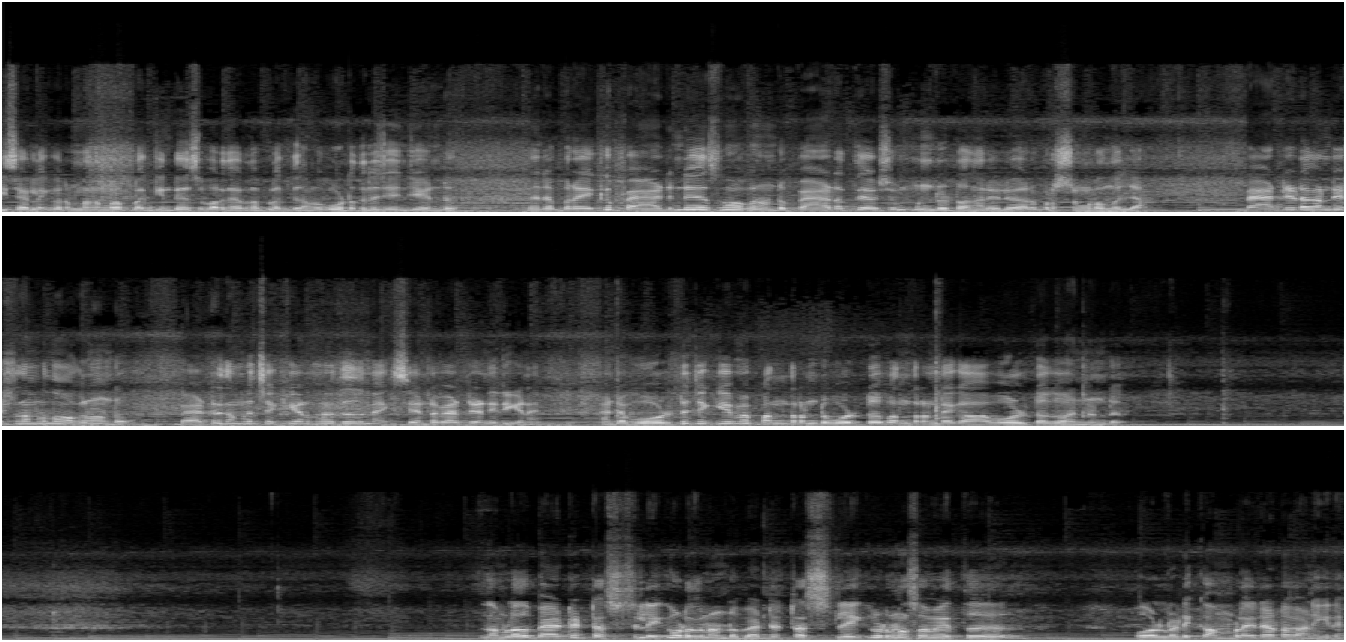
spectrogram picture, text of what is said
ഈ സൈഡിലേക്ക് വരുമ്പോൾ നമ്മൾ പ്ലഗിന്റെ കേസ് പറഞ്ഞായിരുന്നു. പ്ലഗ് നമ്മൾ കൂട്ടത്തിൽ ചേഞ്ച് ചെയ്യുന്നുണ്ട് ഇതിന്റെ ബ്രേക്ക് പാഡിന്റെ കേസ് നോക്കണുണ്ട്. പാഡ് അത്യാവശ്യം ഉണ്ട് കേട്ടോ നിലവിൽ വേറെ പ്രശ്നങ്ങളൊന്നുമില്ല. ബാറ്ററിയുടെ കണ്ടീഷൻ നമ്മൾ നോക്കണുണ്ട്. ബാറ്ററി നമ്മൾ ചെക്ക് ചെയ്യുന്ന സമയത്ത് ഇത് മാക്സിന്റെ ബാറ്ററിയാണ് ഇരിക്കണേ. അതിന്റെ വോൾട്ട് ചെക്ക് ചെയ്യുമ്പോൾ പന്ത്രണ്ട് വോൾട്ട് പന്ത്രണ്ടേക്ക് ആ വോൾട്ടൊക്കെ വരുന്നുണ്ട് നമ്മളത് ബാറ്ററി ടെസ്റ്റിലേക്ക് കൊടുക്കുന്നുണ്ട്. ബാറ്ററി ടെസ്റ്റിലേക്ക് കൊടുക്കുന്ന സമയത്ത് ഓൾറെഡി കംപ്ലൈന്റ് ആയിട്ടാണ് കാണിക്കണേ.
